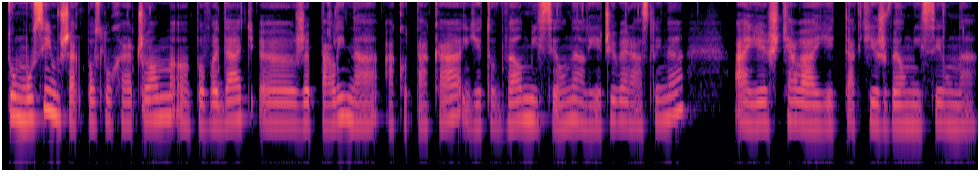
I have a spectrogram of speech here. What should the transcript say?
Tu musím však poslucháčom e, povedať, e, že palina ako taká je to veľmi silná liečivé rastlina a je šťava je taktiež veľmi silná.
